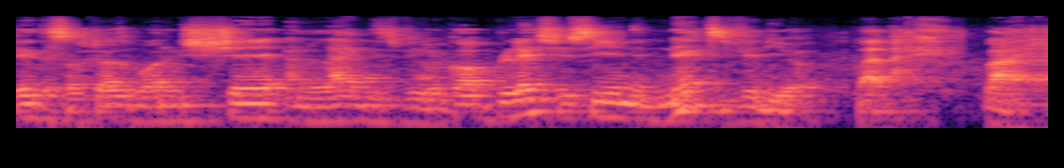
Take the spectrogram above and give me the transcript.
Click the subscribe button, share and like this video. God bless you. See you in the next video. Bye-bye. Bye.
